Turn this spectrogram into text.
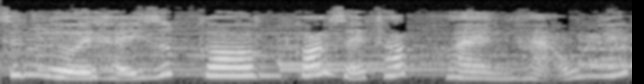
Xin người hãy giúp con có giải pháp hoàn hảo nhất,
